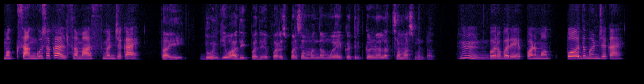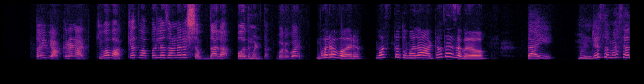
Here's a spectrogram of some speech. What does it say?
मग सांगू शकाल समास म्हणजे काय? ताई दोन किंवा अधिक पदे परस्पर संबंधामुळे एकत्रित करण्यालाच समास म्हणतात. हं, बरोबर आहे. पण मग पद म्हणजे काय? ताई व्याकरणात किंवा वाक्यात वापरल्या जाणाऱ्या शब्दाला पद म्हणतात. बरोबर? बरोबर. मस्त. तुम्हाला आठवत आहे सगळं. ताई म्हणजे समासात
